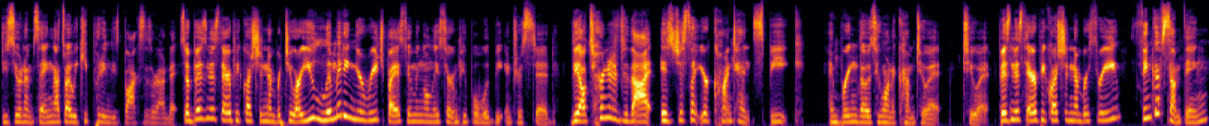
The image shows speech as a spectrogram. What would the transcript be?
Do you see what I'm saying? That's why we keep putting these boxes around it. So, business therapy question number two Are you limiting your reach by assuming only certain people would be interested? The alternative to that is just let your content speak and bring those who want to come to it to it. Business therapy question number three Think of something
